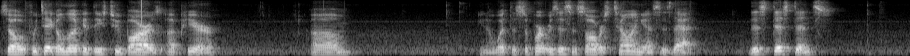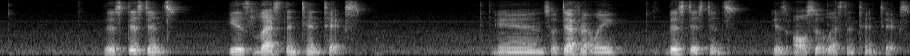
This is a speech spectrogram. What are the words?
So if we take a look at these two bars up here, um, you know, what the support resistance solver is telling us is that this distance, this distance is less than 10 ticks. And so definitely this distance is also less than 10 ticks.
